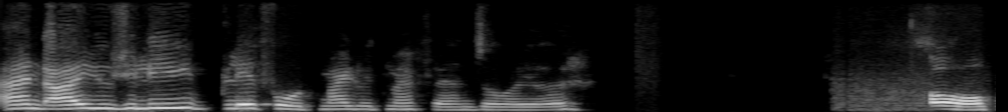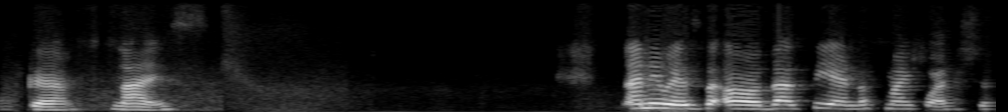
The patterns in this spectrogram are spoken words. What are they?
and i usually play fortnite with my friends over here Oh, okay, nice. Anyways, uh, that's the end of my question.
